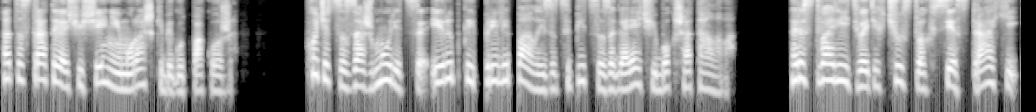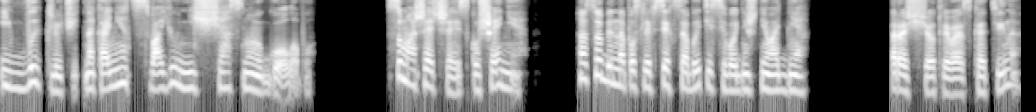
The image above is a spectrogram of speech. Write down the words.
От остроты ощущений мурашки бегут по коже. Хочется зажмуриться и рыбкой прилипалой зацепиться за горячий бок Шаталова. Растворить в этих чувствах все страхи и выключить, наконец, свою несчастную голову. Сумасшедшее искушение. Особенно после всех событий сегодняшнего дня. Расчетливая скотина.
